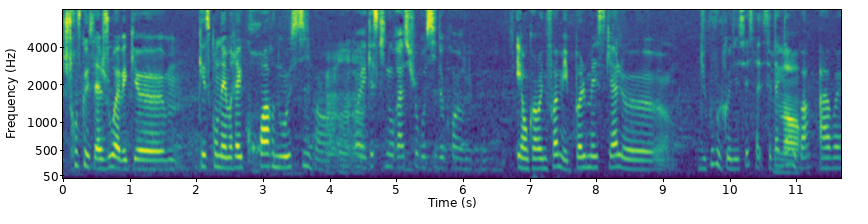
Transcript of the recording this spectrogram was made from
je trouve que ça joue avec euh, qu'est-ce qu'on aimerait croire nous aussi ben, Ouais, qu'est-ce qui nous rassure aussi de croire du coup et encore une fois mais Paul Mescal euh, du coup vous le connaissiez ça- cet acteur Non. ou pas? Ah ouais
